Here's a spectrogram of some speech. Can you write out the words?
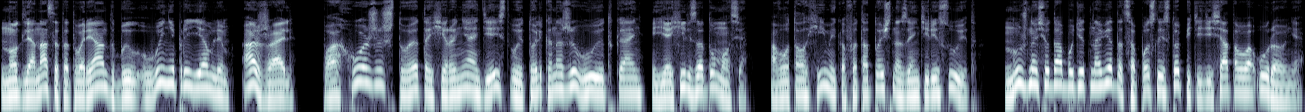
но для нас этот вариант был, увы, неприемлем, а жаль. Похоже, что эта херня действует только на живую ткань. Яхиль задумался. А вот алхимиков это точно заинтересует. Нужно сюда будет наведаться после 150 уровня.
